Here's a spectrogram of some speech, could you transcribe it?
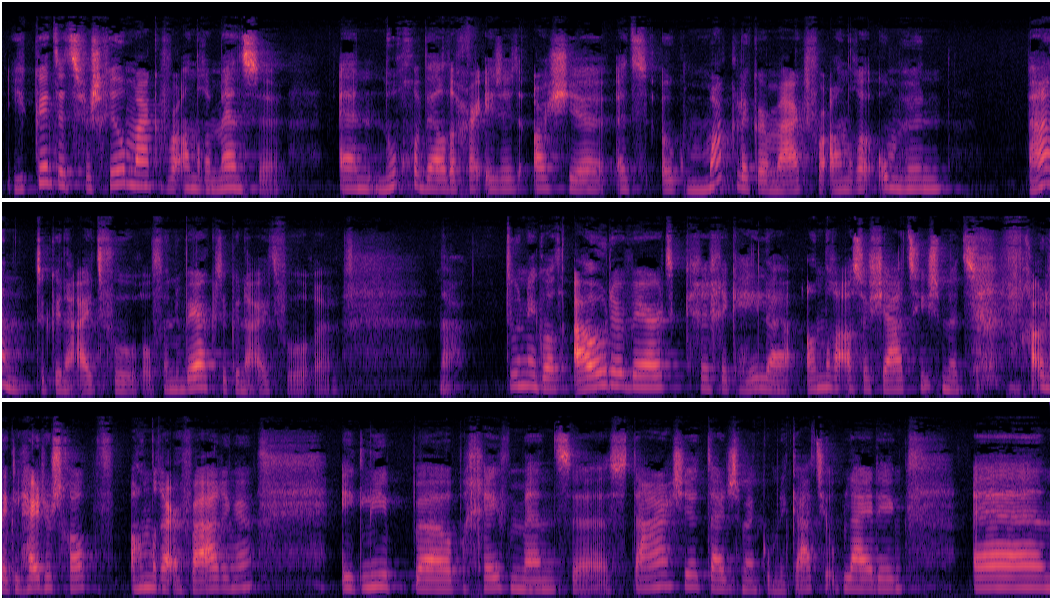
Je kunt het verschil maken voor andere mensen. En nog geweldiger is het als je het ook makkelijker maakt voor anderen om hun baan te kunnen uitvoeren of hun werk te kunnen uitvoeren toen ik wat ouder werd, kreeg ik hele andere associaties met vrouwelijk leiderschap of andere ervaringen. Ik liep uh, op een gegeven moment uh, stage tijdens mijn communicatieopleiding. En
